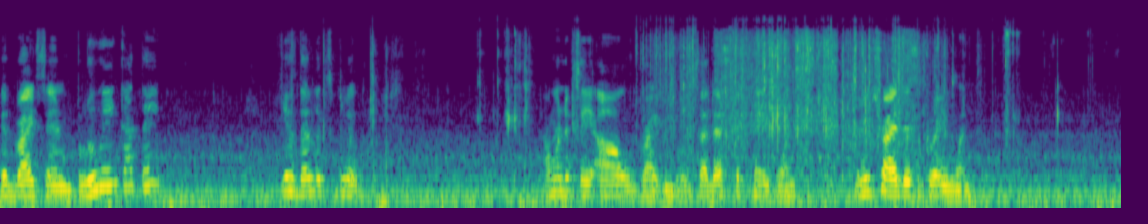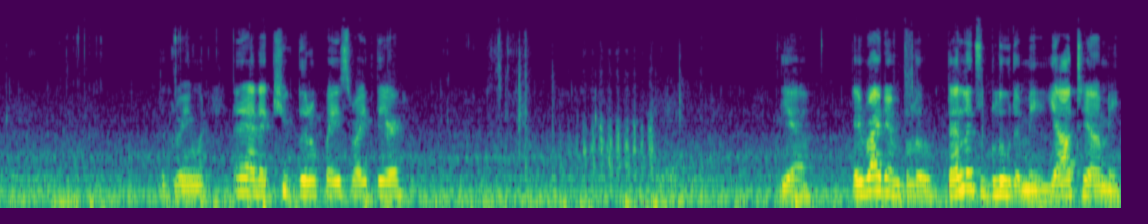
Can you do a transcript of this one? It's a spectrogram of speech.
It writes in blue ink, I think. Yeah, that looks blue. I wonder if they all write in blue. So that's the pink one. Let me try this green one. The green one. And it had a cute little face right there. Yeah, they write in blue. That looks blue to me. Y'all tell me.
